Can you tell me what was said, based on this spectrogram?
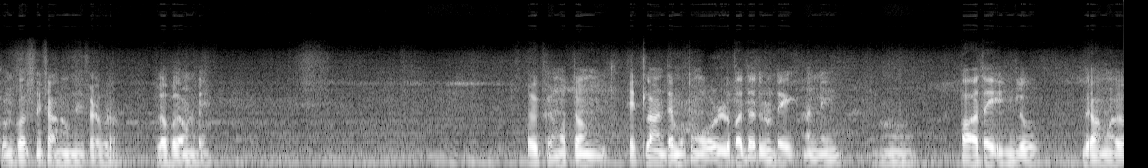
కొనుక్కోవాల్సినవి చాలా ఉంది ఇక్కడ కూడా. లోపల ఉంటాయి సో ఇక్కడ మొత్తం ఎట్లా అంటే మొత్తం ఓల్డ్ పద్ధతులు ఉంటాయి. అన్నీ పాత ఇండ్లు గ్రామాలు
